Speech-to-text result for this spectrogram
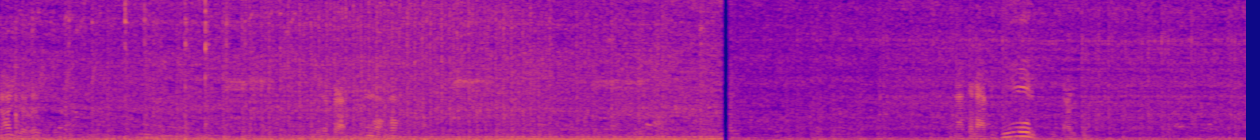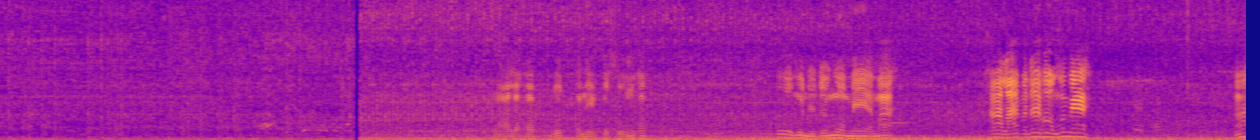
น่าเหยียดเลยบรรยากาศข้างนอกเนาะมาตลาดที่พูนไก ครับมาแล้วครับรถอเนกประสงค์ครับโอ้มันอยู่ด้วยงัวแม่มาค่าร้ายไปได้พ่องัวแม่ฮะ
